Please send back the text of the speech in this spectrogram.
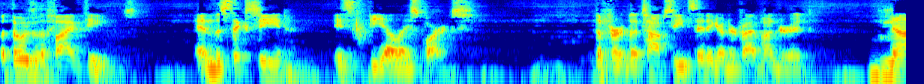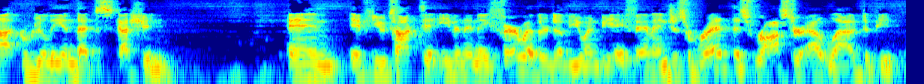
but those are the five teams. And the sixth seed is the LA Sparks. The, fir- the top seed sitting under 500, not really in that discussion and if you talk to even in a Fairweather WNBA fan and just read this roster out loud to people,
